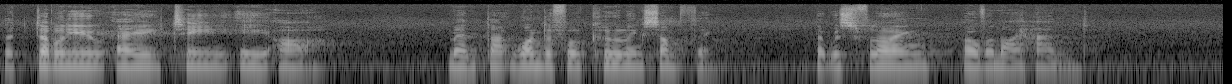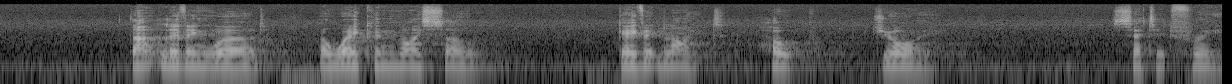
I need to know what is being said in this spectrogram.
that W A T E R meant that wonderful cooling something that was flowing over my hand. That living word awakened my soul, gave it light, hope, joy, set it free.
